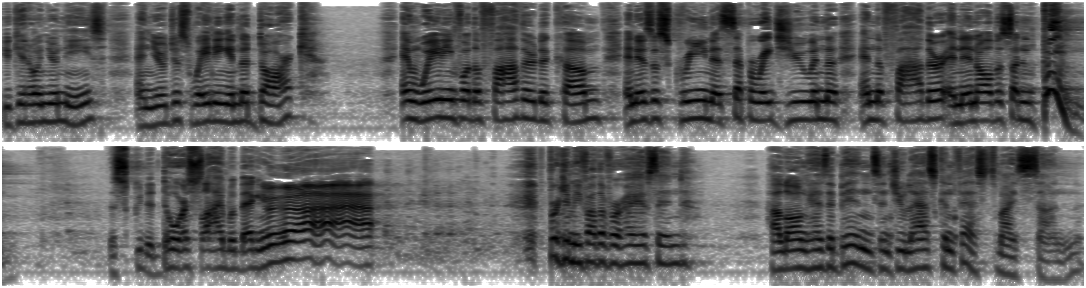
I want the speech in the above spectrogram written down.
you get on your knees and you're just waiting in the dark and waiting for the father to come. And there's a screen that separates you and the and the father. And then all of a sudden boom! The, the door slide with back and Forgive me, Father, for I have sinned. How long has it been since you last confessed, my son?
